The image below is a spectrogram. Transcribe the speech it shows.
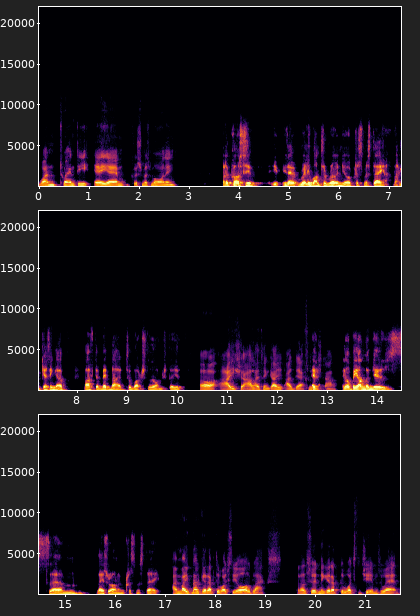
1.20 a.m. Christmas morning. But of course, you, you don't really want to ruin your Christmas day by getting up after midnight to watch the launch, do you? Oh, I shall. I think I, I definitely it, shall. It'll be on the news um, later on on Christmas Day. I might not get up to watch the All Blacks, but I'll certainly get up to watch the James Webb.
